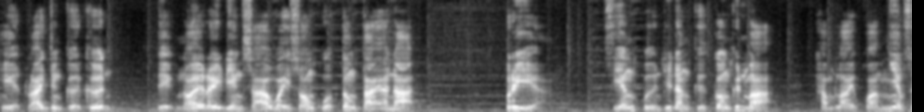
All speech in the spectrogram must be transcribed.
เหตุร้ายจึงเกิดขึ้น เด็กน้อยไร้เดียงสาวัยสองขวบต้องตายอนาถเปรี้ย เสียงปืนที่ดังกึกก้องขึ้นมาทำลายความเงียบส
